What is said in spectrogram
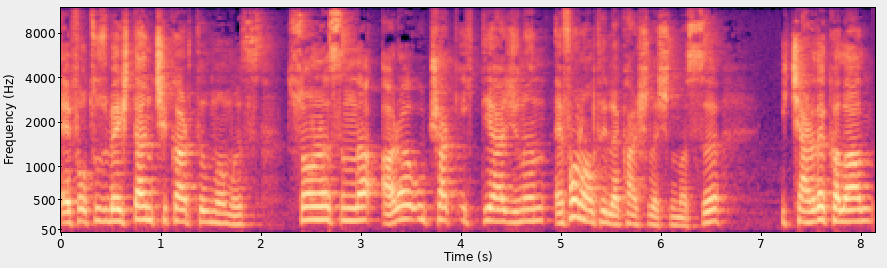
F-35'ten çıkartılmamız, sonrasında ara uçak ihtiyacının F-16 ile karşılaşılması, içeride kalan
